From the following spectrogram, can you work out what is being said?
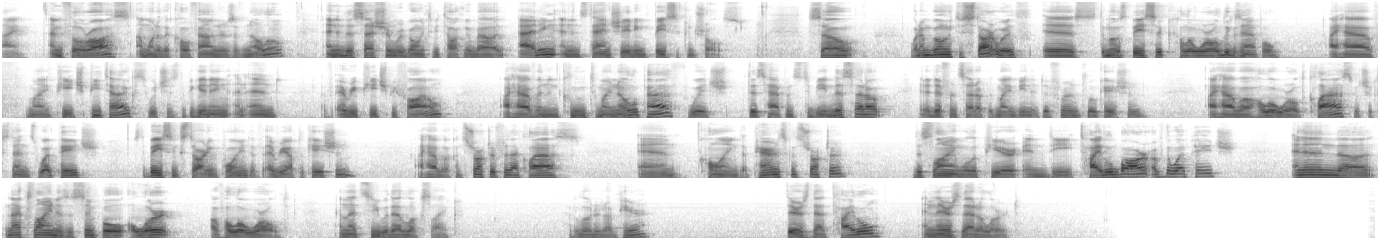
Hi, I'm Phil Ross. I'm one of the co-founders of NOLOH, and in this session we're going to be talking about adding and instantiating basic controls. So what I'm going to start with is the most basic Hello World example. I have my PHP tags, which is the beginning and end of every PHP file. I have an include to my NOLOH path, which this happens to be in this setup. In a different setup, it might be in a different location. I have a Hello World class, which extends web page. It's the basic starting point of every application. I have a constructor for that class, and calling the parents constructor. This line will appear in the title bar of the web page. And then the next line is a simple alert of Hello World. And let's see what that looks like. I've loaded up here. There's that title, and there's that alert.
